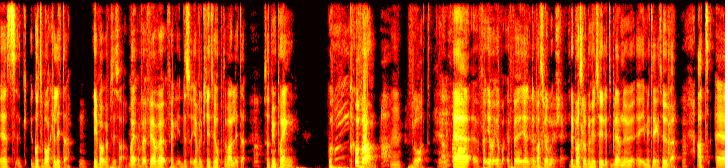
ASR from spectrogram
eh, gå tillbaka lite. I vad jag precis sa. Jag- För, för, jag, vill- för jag, jag vill knyta ihop det bara lite. Så att min poäng går, går fram. Förlåt. Eh, för jag, jag, för jag, det, bara slog, mig- det bara slog mig hur tydligt det blev nu eh, i mitt eget huvud. Att eh,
